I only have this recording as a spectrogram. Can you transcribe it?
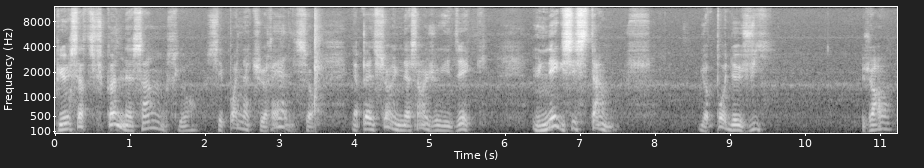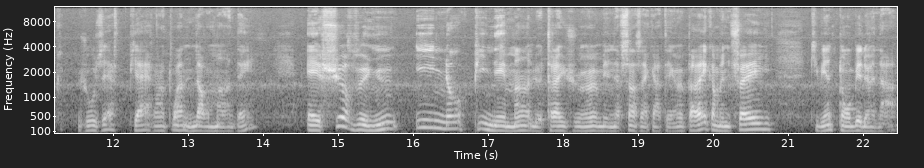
Puis un certificat de naissance, là, c'est pas naturel, ça. Il appelle ça une naissance juridique. Une existence. Il n'y a pas de vie. Jacques, Joseph, Pierre-Antoine Normandin est survenu inopinément le 13 juin 1951, pareil comme une feuille qui vient de tomber d'un arbre,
